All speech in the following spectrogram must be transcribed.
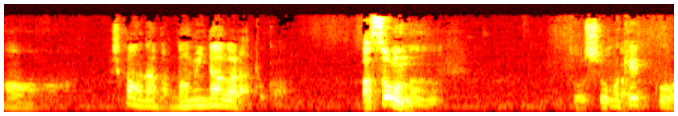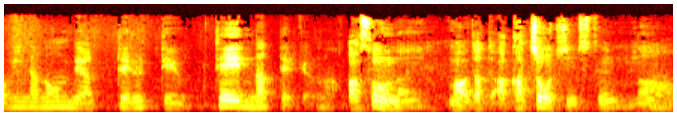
ああしかもなんか飲みながらとか。あ、そうなんどうしようかな。まあ結構みんな飲んでやってるっていう定になってるけどな。あ、そうなんや。まあ、だって赤ちょうちんって言ってるもんな。う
